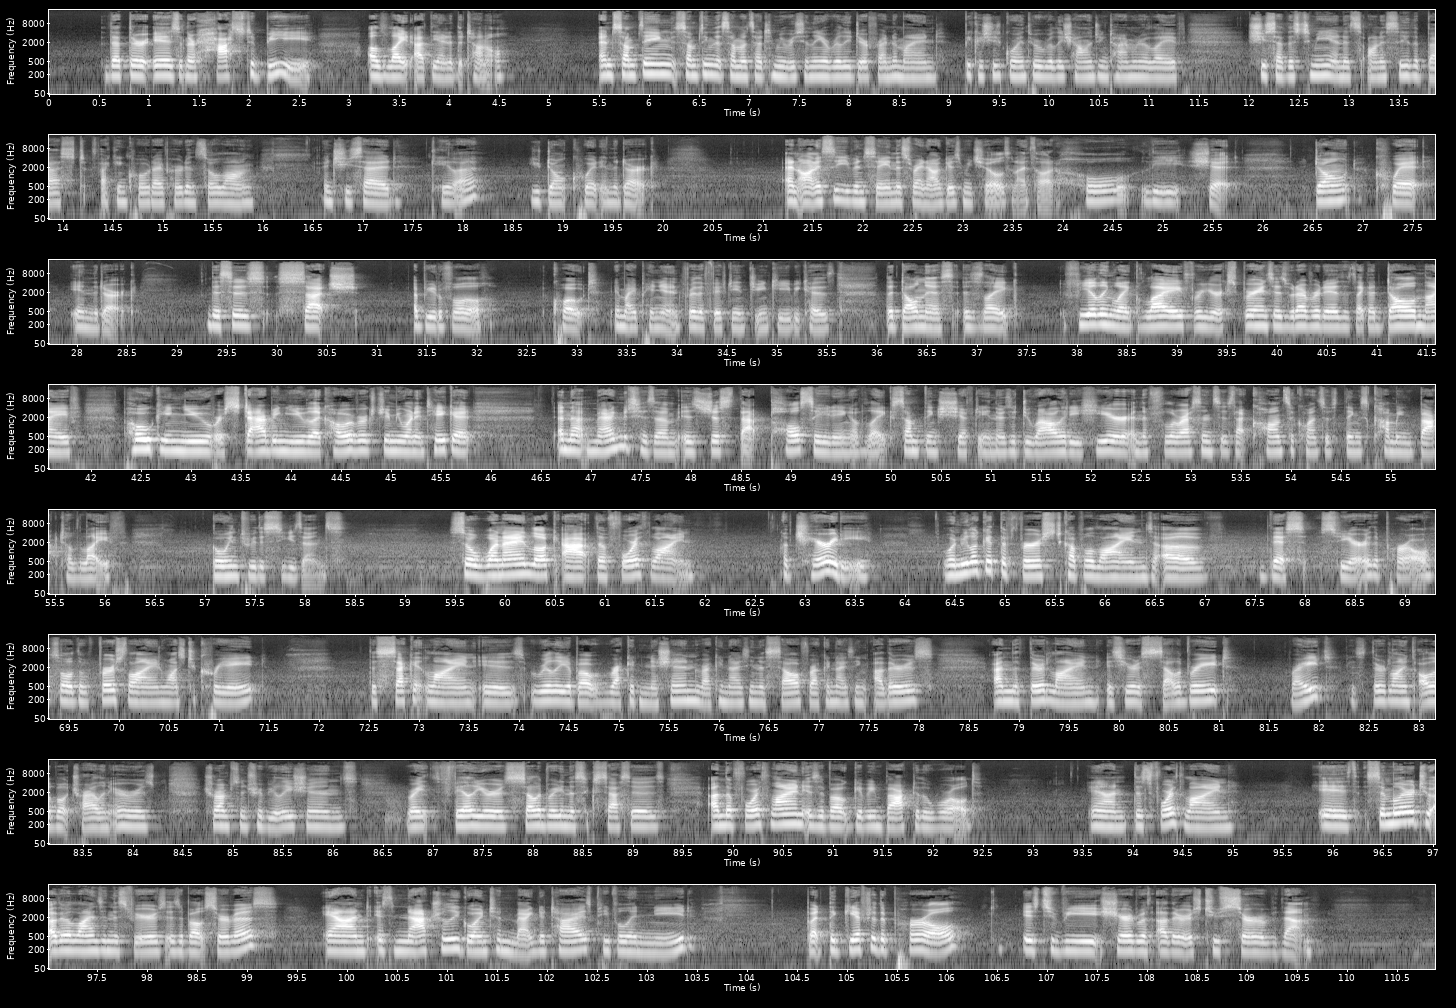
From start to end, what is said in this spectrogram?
that there is and there has to be a light at the end of the tunnel. And something something that someone said to me recently, a really dear friend of mine, because she's going through a really challenging time in her life, she said this to me and it's honestly the best fucking quote I've heard in so long. And she said, Kehla, you don't quit in the dark. And honestly, even saying this right now gives me chills. And I thought, holy shit, don't quit in the dark. This is such a beautiful quote, in my opinion, for the 15th gene key because the dullness is like feeling like life or your experiences, whatever it is, it's like a dull knife poking you or stabbing you, like however extreme you want to take it. And that magnetism is just that pulsating of like something shifting. There's a duality here, and the fluorescence is that consequence of things coming back to life, going through the seasons. So when I look at the fourth line of charity, when we look at the first couple lines of this sphere, the pearl, so the first line wants to create, the second line is really about recognition, recognizing the self, recognizing others. And the third line is here to celebrate, right? Because third line is all about trial and errors, trumps and tribulations, right? Failures, celebrating the successes. And the fourth line is about giving back to the world. And this fourth line is similar to other lines in the spheres, is about service and is naturally going to magnetize people in need. But the gift of the pearl is to be shared with others to serve them.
